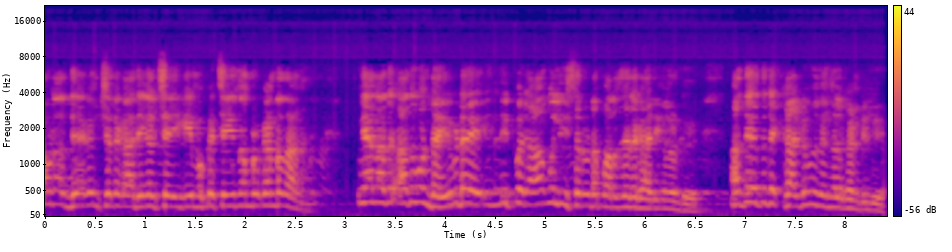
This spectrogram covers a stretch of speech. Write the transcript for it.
അവിടെ അദ്ദേഹം ചില കാര്യങ്ങൾ ചെയ്യുകയും ഒക്കെ ചെയ്യുന്ന നമ്മൾ കണ്ടതാണ്. ഞാൻ അത് അതുകൊണ്ട് ഇവിടെ ഇന്നിപ്പോ രാഹുൽ ഈശ്വർ ഇവിടെ പറഞ്ഞ ചില കാര്യങ്ങളുണ്ട്. അദ്ദേഹത്തിന്റെ കഴിവ് നിങ്ങൾ കണ്ടില്ലേ?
